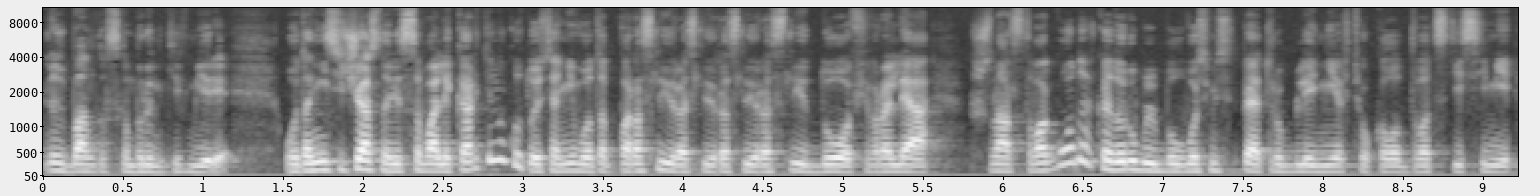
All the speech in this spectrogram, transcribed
межбанковском рынке в мире. Вот они сейчас нарисовали картинку, то есть они вот поросли, росли, росли, росли до февраля 2016 года, когда рубль был 85 рублей, нефть около 27.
